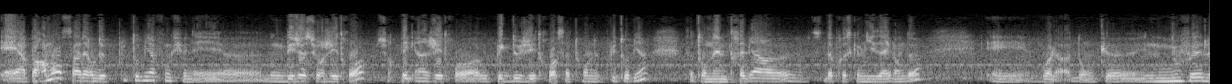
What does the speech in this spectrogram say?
Et apparemment, ça a l'air de plutôt bien fonctionner. euh, donc déjà sur G3, sur PEG 1 G3 ou PEG 2 G3, ça tourne plutôt bien. Ça tourne même très bien, euh, d'après ce que me disait Highlander. Et voilà, donc euh, une nouvelle,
